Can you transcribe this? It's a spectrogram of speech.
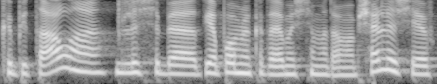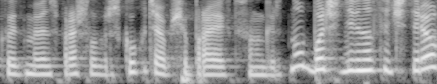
капитала для себя. Я помню, когда мы с ним там общались, я в какой-то момент спрашивала, говорю, сколько у тебя вообще проектов? Он говорит, ну, больше 94,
